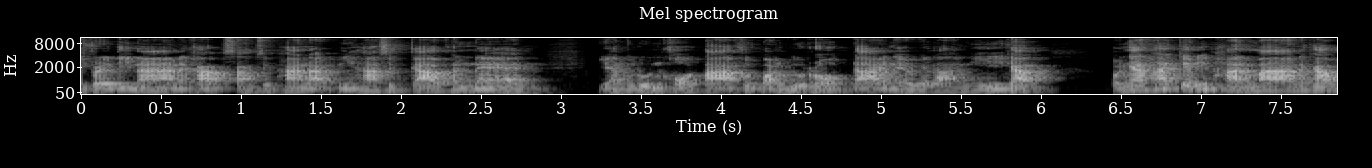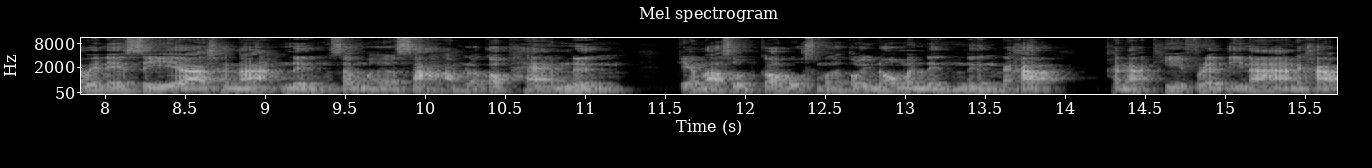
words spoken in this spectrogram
เฟรนติน่านะครับ 35 นัดมี 59 คะแนน ยังลุ้นโคต้าฟุตบอลยุโรปได้ในเวลานี้ครับผลงาน 5 เกมที่ผ่านมานะครับ เวเนเซียชนะ 1 เสมอ 3 แล้วก็แพ้ 1 เกมล่าสุดก็บุกเสมอโตริโนมา 1-1 นะครับ ขณะที่เฟรนติน่านะครับ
